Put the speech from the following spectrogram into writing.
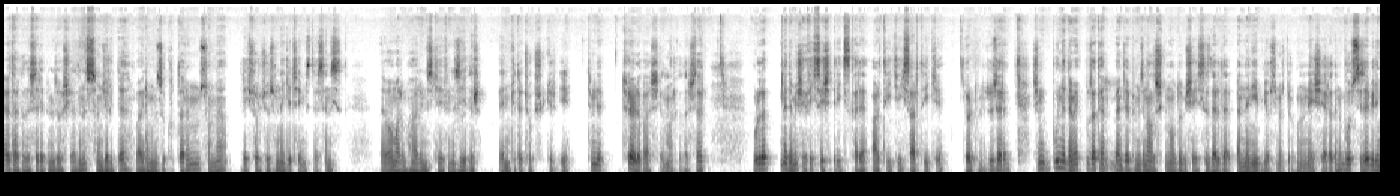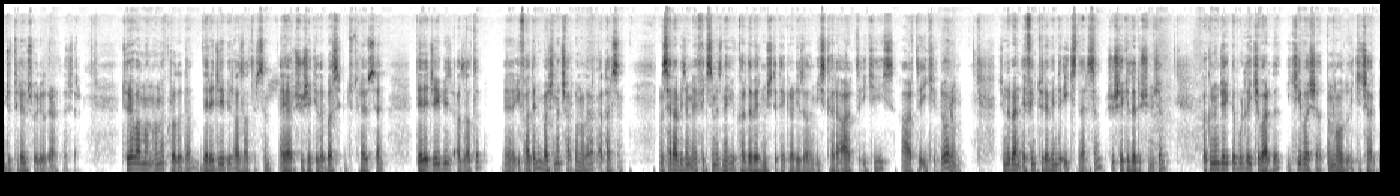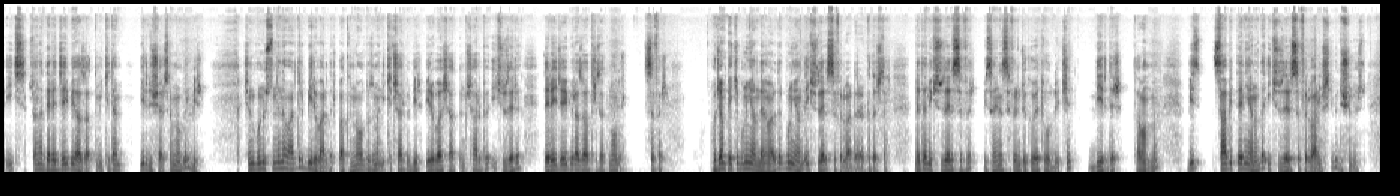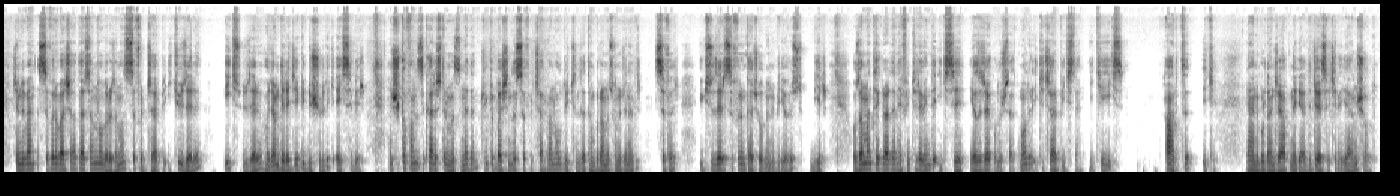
Evet arkadaşlar hepiniz hoş geldiniz. Öncelikle bayramınızı kutlarım. Sonra direkt soru çözümüne geçeyim isterseniz. Ee, Umarım haliniz, keyfiniz iyidir. Benimki de çok şükür iyi. Şimdi türevle başlayalım arkadaşlar. Burada ne demiş? fx eşittir x kare artı 2x artı 2 gördüğünüz üzere. Şimdi bu ne demek? Bu zaten bence hepimizin alışkın olduğu bir şey. Sizler de benden iyi biliyorsunuzdur bunun ne işe yaradığını. Bu size birinci türevi soruyordur arkadaşlar. Türev almanın ana kuralı da dereceyi bir azaltırsın. Eğer şu şekilde basit bir türevse dereceyi bir azaltıp e, ifadenin başına çarpan olarak atarsın. Mesela bizim fx'imiz ne? Yukarıda verilmişti. Tekrar yazalım. x kare artı 2x artı 2. Doğru mu? Şimdi ben f'in türevinde x dersem şu şekilde düşüneceğim. Bakın öncelikle burada 2 vardı. 2'yi başa attım ne oldu? 2 çarpı x. Sonra dereceyi bir azalttım. 2'den 1 düşersem ne olur? 1. Şimdi bunun üstünde ne vardır? 1 vardır. Bakın ne oldu o zaman? 2 çarpı 1. 1'i başa attım. Çarpı x üzeri. Dereceyi bir azaltırsak ne olur? 0. Hocam peki bunun yanında ne vardır? Bunun yanında x üzeri 0 vardır arkadaşlar. Neden x üzeri 0? Bir sayının sıfırıncı kuvveti olduğu için 1'dir. Tamam mı? Biz sabitlerin yanında x üzeri 0 varmış gibi düşünürüz. Şimdi ben 0'ı başa atarsam ne olur o zaman? 0 çarpı 2 üzeri x üzeri. Hocam dereceyi bir düşürdük. Eksi 1. Yani şu kafanızı karıştırmasın. Neden? Çünkü başında 0 çarpan olduğu için zaten buranın sonucu nedir? 0. x üzeri 0'ın kaç olduğunu biliyoruz. 1. O zaman tekrardan f'in türevinde x'i yazacak olursak ne olur? 2 çarpı x'ten. 2x artı 2. Yani buradan cevap ne geldi? C seçeneği gelmiş oldu.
